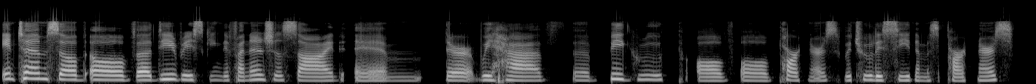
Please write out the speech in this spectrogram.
In terms of of uh, de-risking the financial side, um, there we have a big group of, of partners. We truly see them as partners.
